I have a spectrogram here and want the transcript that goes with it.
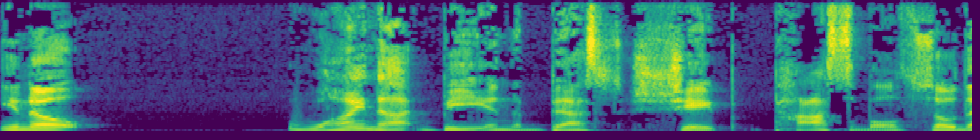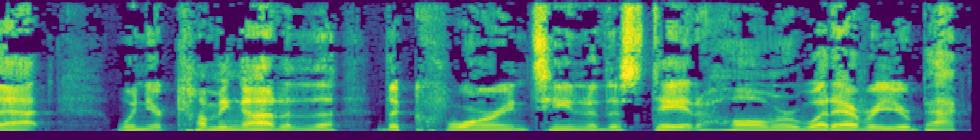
you know, why not be in the best shape possible so that when you're coming out of the, the quarantine or the stay at home or whatever, you're back,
